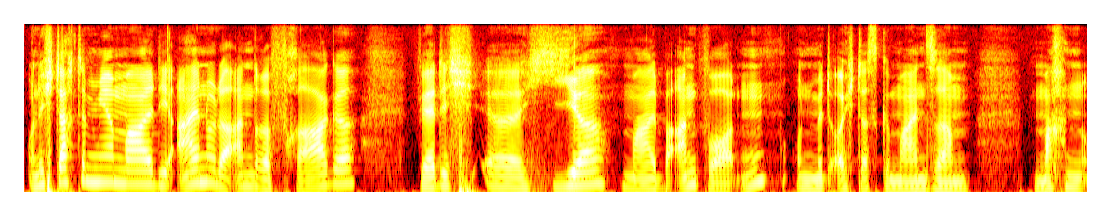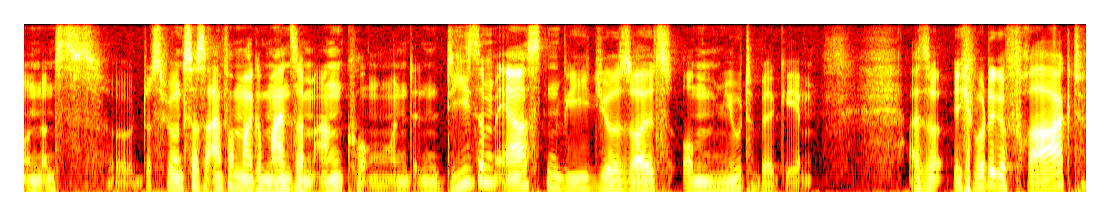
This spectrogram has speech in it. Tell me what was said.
Und ich dachte mir mal, die ein oder andere Frage werde ich äh, hier mal beantworten und mit euch das gemeinsam machen und uns, dass wir uns das einfach mal gemeinsam angucken. Und in diesem ersten Video soll es um Mutable gehen. Also ich wurde gefragt,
